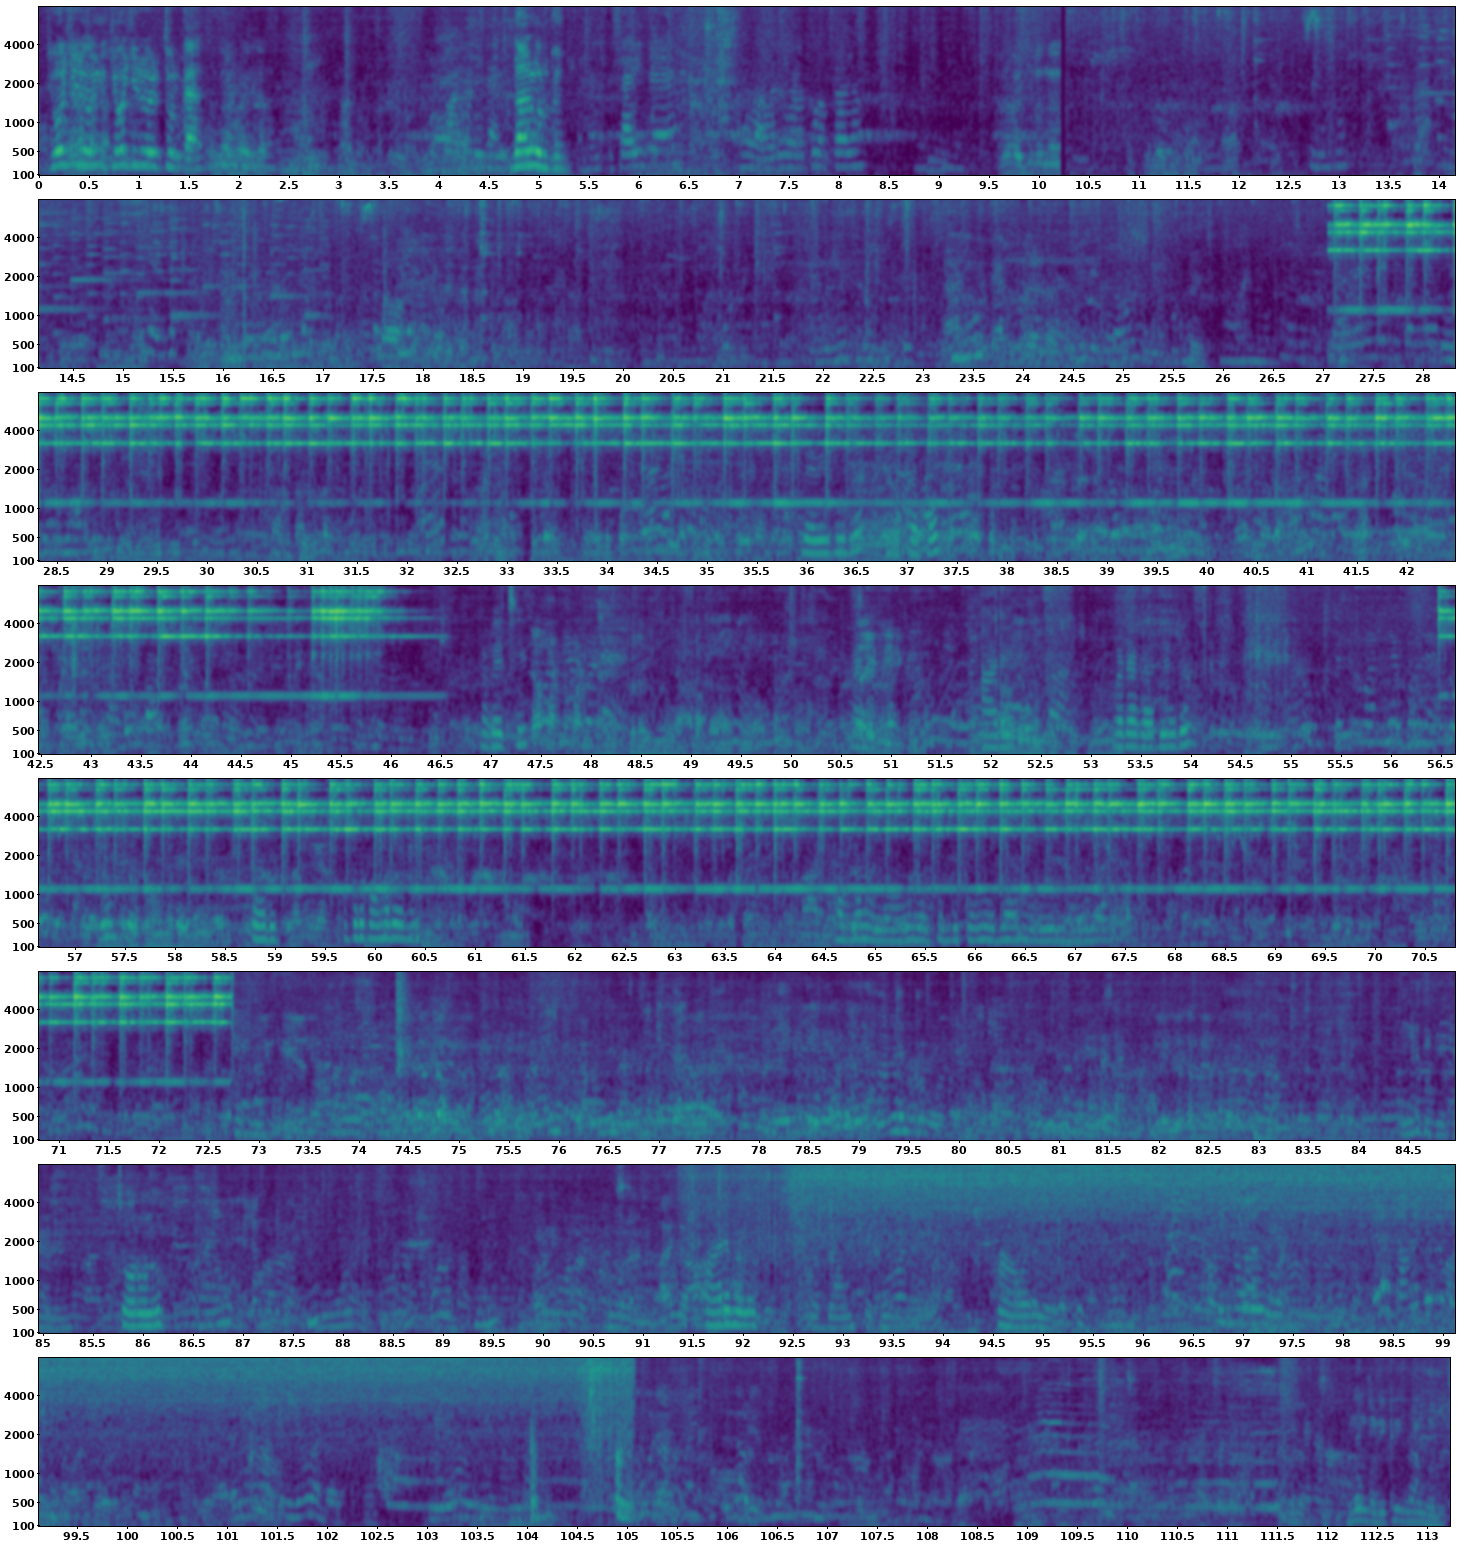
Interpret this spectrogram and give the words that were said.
ചോദിച്ചിട്ട് ചോദിച്ചിട്ട് എടുത്തു കൊടുക്കാം. ഇതാര് കൊടുക്ക്? രവി പ്രവേശി ആര്? വരാ നല്ലോണം വിഷം കിട്ടാൻ ഒരു മുറിവുണ്ടാവില്ല ചോറൂണ്. ആ ഓരോ മോൾ. ഇന്നും തുടിക്കും ഇന്നും തുടി.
